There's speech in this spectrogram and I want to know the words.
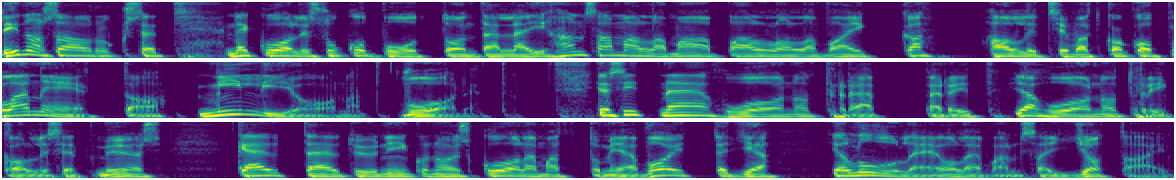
Dinosaurukset, ne kuoli sukupuuttoon tällä ihan samalla maapallolla, vaikka hallitsivat koko planeettaa miljoonat vuodet. Ja sitten nämä huonot rap ja huonot rikolliset myös käyttäytyy niin kuin olisi kuolemattomia voittajia ja luulee olevansa jotain.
